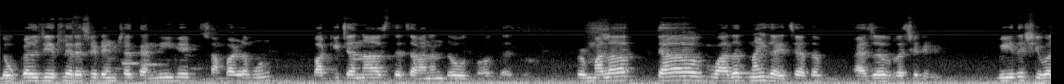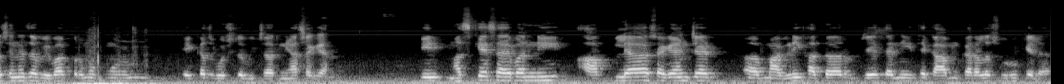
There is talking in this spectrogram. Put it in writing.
लोकल जे इथले रेसिडेंट्स आहेत त्यांनी हे सांभाळलं म्हणून बाकीच्यांना आज त्याचा आनंद उद्भवता येतो पण मला त्या वादात नाही जायचं आता ॲज अ रेसिडेंट मी इथे शिवसेनेचा विभाग प्रमुख म्हणून एकच गोष्ट विचारणी या सगळ्यांना. की म्हस्के साहेबांनी आपल्या सगळ्यांच्या मागणी खातर जे त्यांनी इथे काम करायला सुरू केलं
